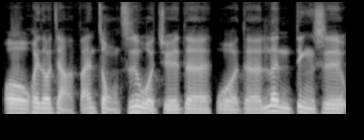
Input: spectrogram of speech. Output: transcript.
我回头讲，反正总之我觉得我的认定是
